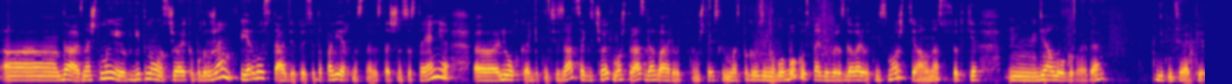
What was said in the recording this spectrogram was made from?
А, да, значит, мы в гипноз человека погружаем в первую стадию, то есть это поверхностное достаточно состояние, э, легкая гипнотизация, где человек может разговаривать, потому что если мы вас погрузим на глубокую стадию, вы разговаривать не сможете, а у нас все-таки диалоговая, да, гипнотерапию.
